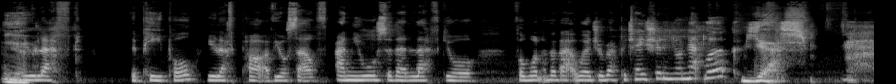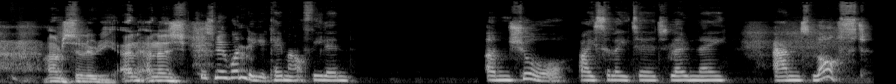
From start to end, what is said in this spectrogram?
yeah. you left the people, you left part of yourself, and you also then left your, for want of a better word, your reputation and your network. Yes, absolutely. And and as it's no wonder you came out feeling unsure, isolated, lonely, and lost.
